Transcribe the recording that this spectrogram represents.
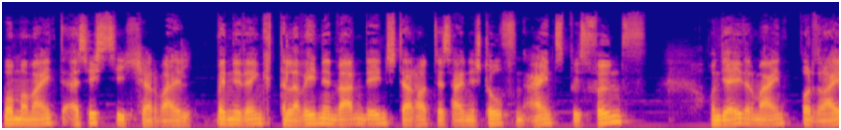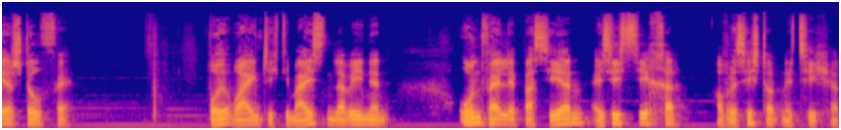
wo man meint, es ist sicher, weil wenn ihr denkt, der Lawinenwarndienst, der hatte seine Stufen eins bis fünf und jeder meint, vor Dreierstufe, wo, wo eigentlich die meisten Lawinenunfälle passieren, es ist sicher, aber es ist dort nicht sicher.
